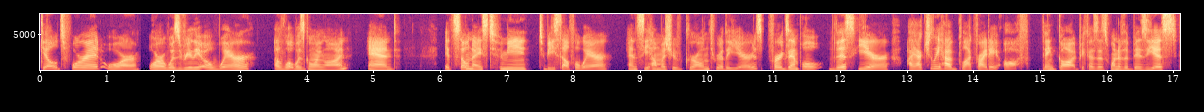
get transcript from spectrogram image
guilt for it or or was really aware of what was going on and it's so nice to me to be self-aware and see how much you've grown through the years. For example, this year, I actually have Black Friday off. Thank God, because it's one of the busiest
